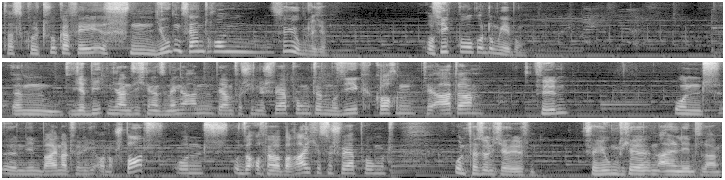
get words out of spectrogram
Das Kulturcafé ist ein Jugendzentrum für Jugendliche aus Siegburg und Umgebung. Ähm, wir bieten ja an sich eine ganze Menge an. Wir haben verschiedene Schwerpunkte, Musik, Kochen, Theater, Film und äh, nebenbei natürlich auch noch Sport. Und unser offener Bereich ist ein Schwerpunkt und persönliche Hilfen für Jugendliche in allen Lebenslagen.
